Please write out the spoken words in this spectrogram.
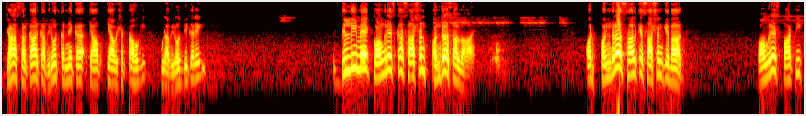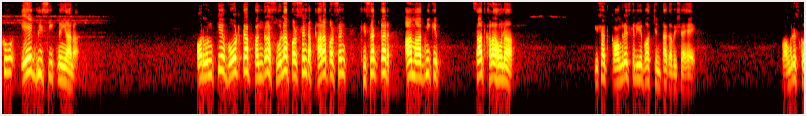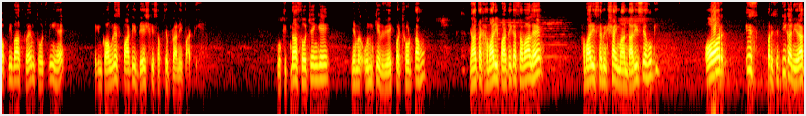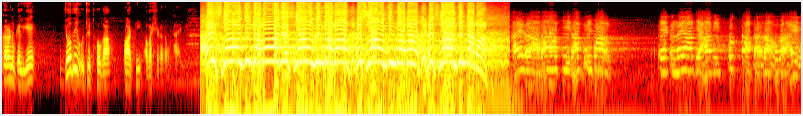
जहाँ सरकार का विरोध करने का क्या क्या आवश्यकता होगी, पूरा विरोध भी करेगी। दिल्ली में कांग्रेस का शासन पंद्रह साल रहा है। और पंद्रह साल के शासन के बाद कांग्रेस पार्टी को एक भी सीट नहीं आना और उनके वोट का 15-16 परसेंट अट्ठारह परसेंट खिसक कर आम आदमी के साथ खड़ा होना ये शायद कांग्रेस के लिए बहुत चिंता का विषय है। कांग्रेस को अपनी बात स्वयं सोचनी है, लेकिन कांग्रेस पार्टी देश की सबसे पुरानी पार्टी है। वो कितना सोचेंगे, ये मैं उनके विवेक पर छोड़ता हूँ। जहाँ तक हमारी पार्टी का सवाल है, हमारी समीक्षा ईमानदारी से होगी, और इस परिस्थिति का निराकरण के लिए जो भी उचित होगा, पार्टी अवश्य कदम उठाएगी। इस्लाम जिंदाबाद इस्लाम जिंदाबाद इस्लाम जिंदाबाद। इस्लाम जिंदाबाद। हैदराबाद की धरती पर एक नया देहाती कुत्ता पैदा हुआ है।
